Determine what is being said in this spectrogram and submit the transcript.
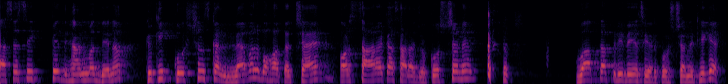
एसएससी पे ध्यान मत देना, क्योंकि क्वेश्चंस का लेवल बहुत अच्छा है और सारा का सारा जो क्वेश्चन है, वो आपका प्रीवियस ईयर क्वेश्चन है, ठीक है?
